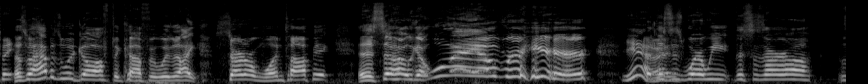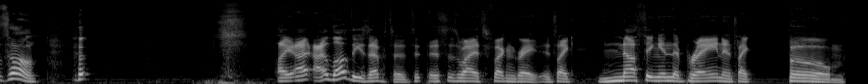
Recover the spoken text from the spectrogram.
But That's what happens when we go off the cuff and we like start on one topic and then somehow we go way over here. yeah, But this I- is where we this is our uh, zone. like I, I love these episodes. This is why it's fucking great. It's like nothing in the brain. And it's like boom,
